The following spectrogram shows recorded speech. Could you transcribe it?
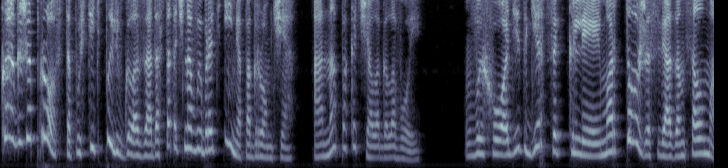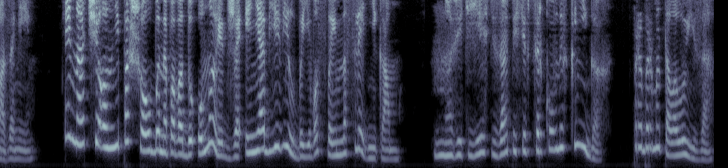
Как же просто пустить пыль в глаза, достаточно выбрать имя погромче. Она покачала головой. Выходит, герцог Клеймор тоже связан с алмазами. Иначе он не пошел бы на поводу у Норриджа и не объявил бы его своим наследником. «Но ведь есть записи в церковных книгах», – пробормотала Луиза.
